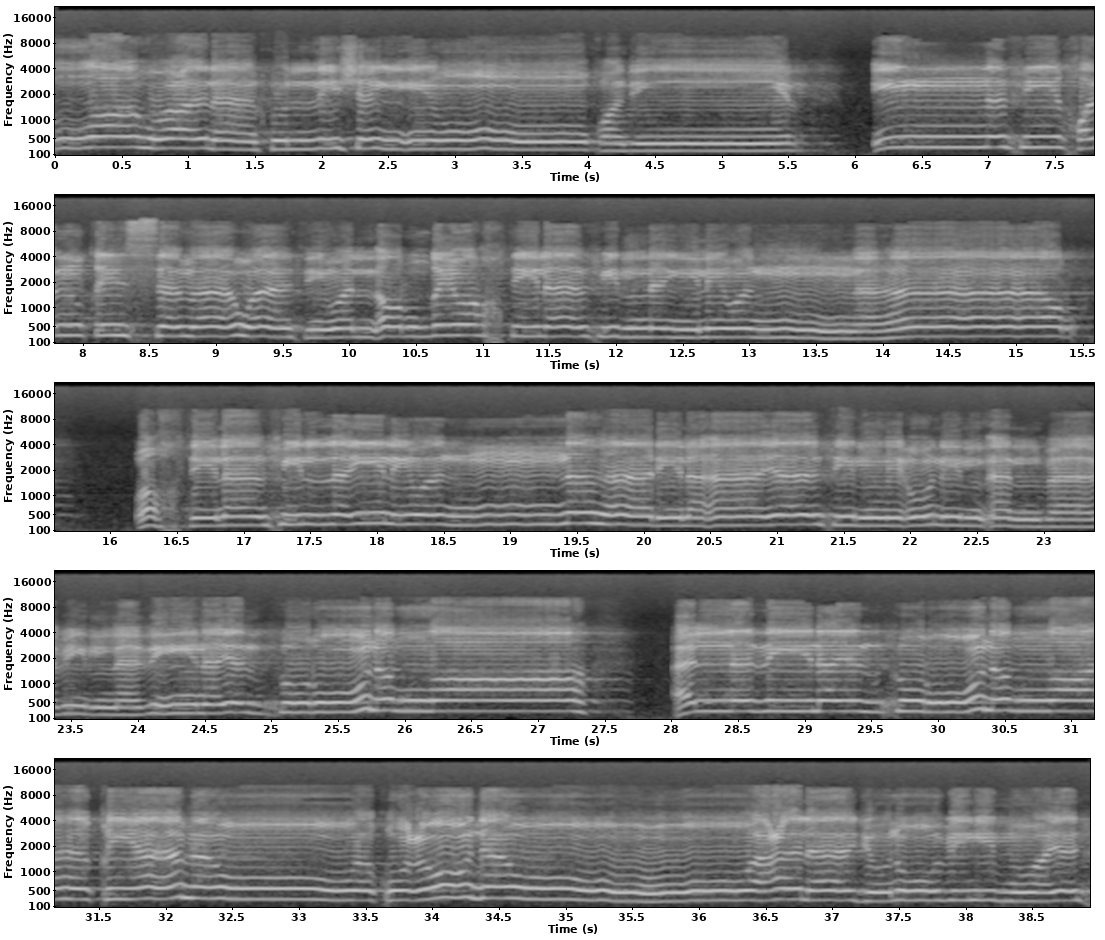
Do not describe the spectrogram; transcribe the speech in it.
والله على كل شيء قدير. إن في خلق السماوات والأرض واختلاف الليل والنهار واختلاف الليل والنهار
